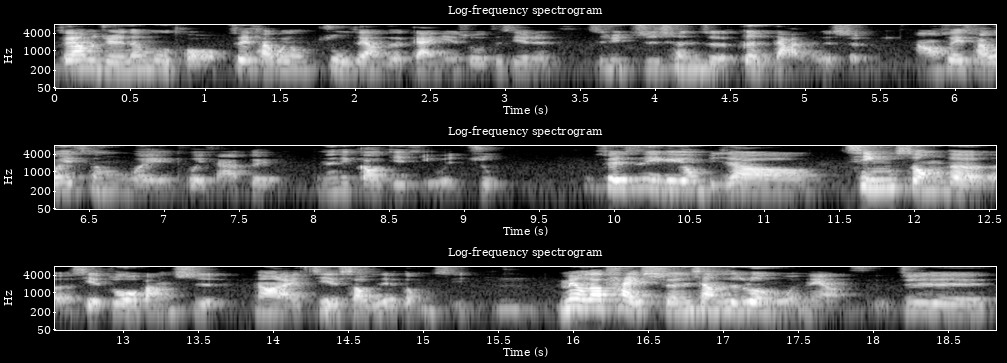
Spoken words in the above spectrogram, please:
所以他们觉得那木头，所以才会用“住”这样子的概念，说这些人是去支撑着更大的那个神明。然后，所以才会称为鬼杀队那些高阶级为主，所以是一个用比较轻松的写作方式，然后来介绍这些东西，没有到太深，像是论文那样子，就是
